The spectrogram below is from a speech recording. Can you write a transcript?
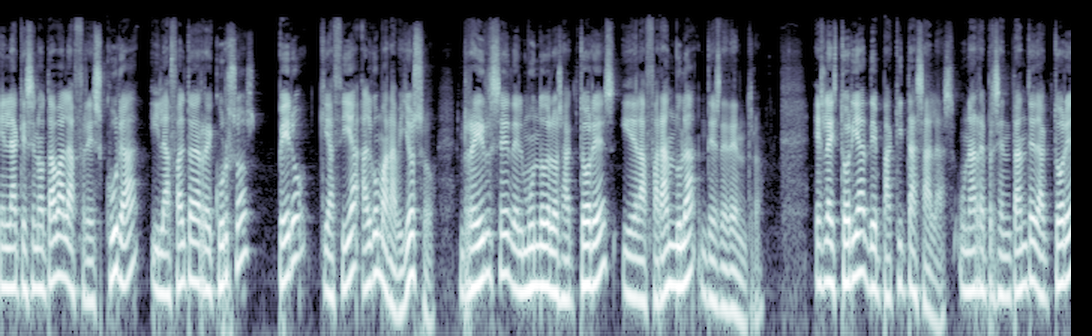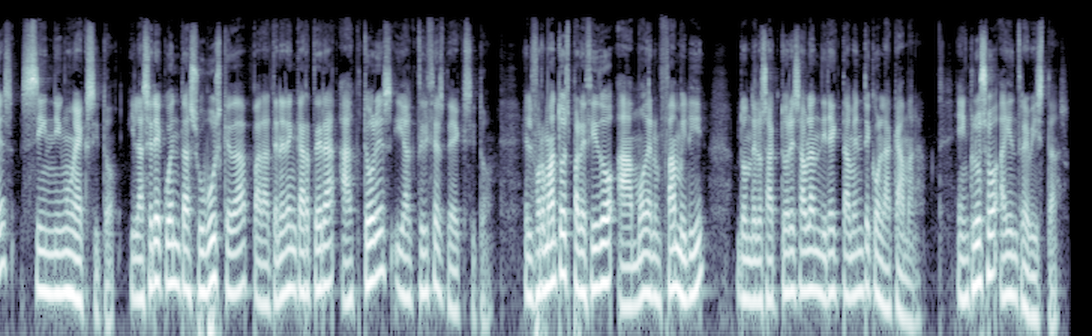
en la que se notaba la frescura y la falta de recursos, pero que hacía algo maravilloso, reírse del mundo de los actores y de la farándula desde dentro es la historia de Paquita Salas, una representante de actores sin ningún éxito, y la serie cuenta su búsqueda para tener en cartera a actores y actrices de éxito. El formato es parecido a Modern Family, donde los actores hablan directamente con la cámara, e incluso hay entrevistas.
